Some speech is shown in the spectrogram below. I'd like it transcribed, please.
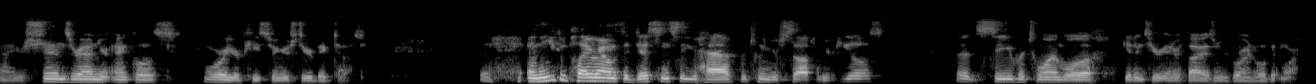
uh, your shins around your ankles or your peace fingers to your big toes. And then you can play around with the distance that you have between yourself and your heels. Let's see which one will get into your inner thighs and your groin a little bit more.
